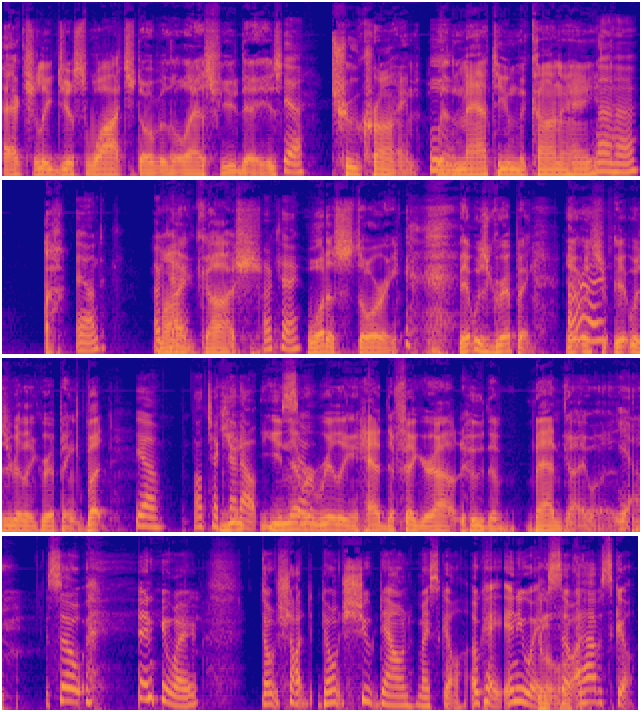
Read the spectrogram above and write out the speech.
actually just watched over the last few days Yeah. True Crime with Matthew McConaughey. Uh huh. And okay. My gosh. Okay. What a story. it was gripping. It All was right. it was really gripping. But Yeah, I'll check you, that out. you never So- really had to figure out who the bad guy was. Yeah. So anyway, don't shot don't shoot down my skill. Okay. Anyway, Oh, so I have a skill,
